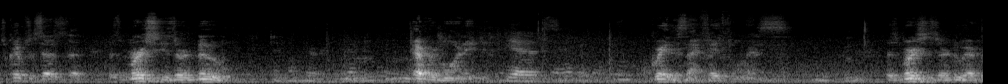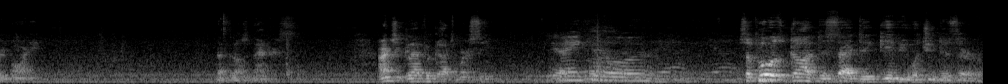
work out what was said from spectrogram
Scripture says that His mercies are new every morning. Yes. Great is thy faithfulness. His mercies are new every morning. Nothing else matters. Aren't you glad for God's mercy? Thank you, Lord. Suppose God decided to give you what you deserve.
